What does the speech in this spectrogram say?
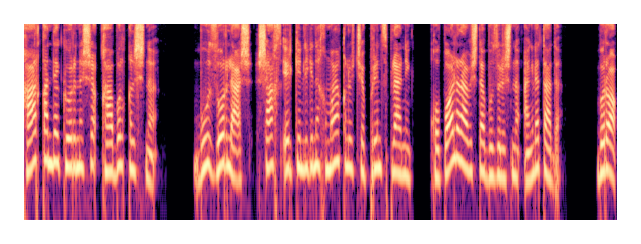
har qanday ko'rinishi qabul qilishni bu zo'rlash shaxs erkinligini himoya qiluvchi prinsiplarning qo'pol ravishda buzilishini anglatadi. Biroq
